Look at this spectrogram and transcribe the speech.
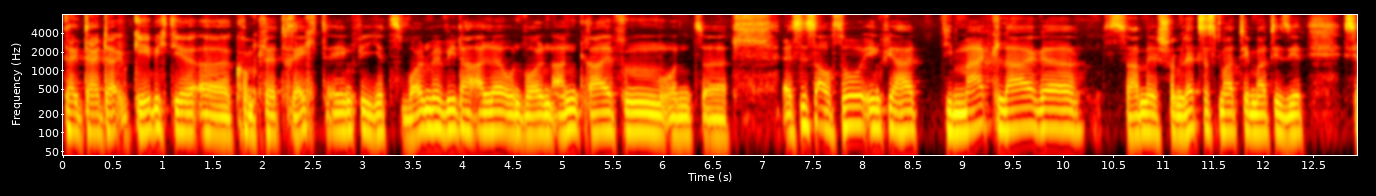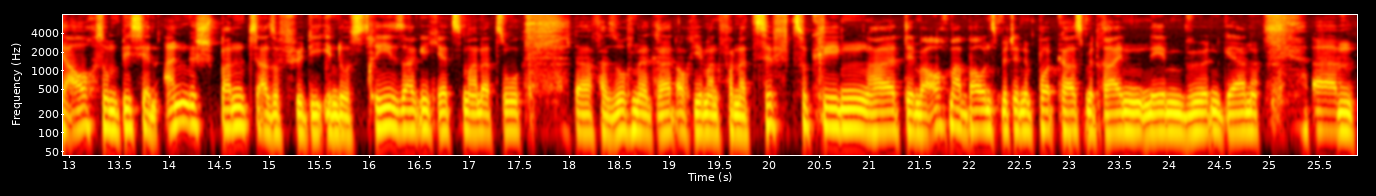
Da, da, da gebe ich dir äh, komplett recht. Irgendwie jetzt wollen wir wieder alle und wollen angreifen und äh, es ist auch so irgendwie halt die Marktlage das haben wir schon letztes Mal thematisiert, ist ja auch so ein bisschen angespannt, also für die Industrie, sage ich jetzt mal dazu. Da versuchen wir gerade auch jemand von der ZIF zu kriegen, halt, den wir auch mal bei uns mit in den Podcast mit reinnehmen würden, gerne. Ähm,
